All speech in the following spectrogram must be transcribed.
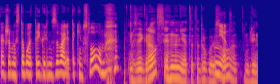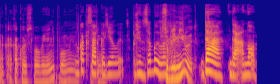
Как же мы с тобой это, Игорь, называли таким словом? Заигрался? Ну нет, это другое Нет. слово. Блин, а к- какое слово? Я не помню. Ну, как Сарка делает. Блин, забыла. Сублимирует? Да, да, оно.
